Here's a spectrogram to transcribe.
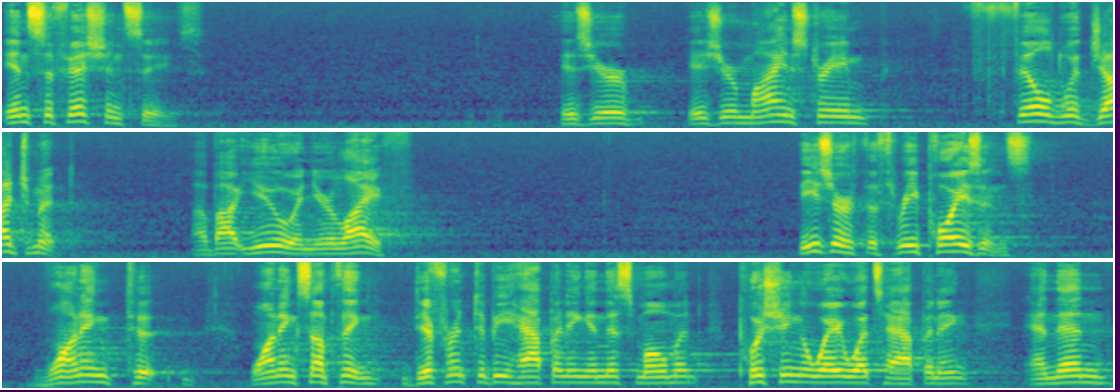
insufficiencies? Is your, is your mind stream filled with judgment about you and your life? These are the three poisons. Wanting, to, wanting something different to be happening in this moment, pushing away what's happening, and then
